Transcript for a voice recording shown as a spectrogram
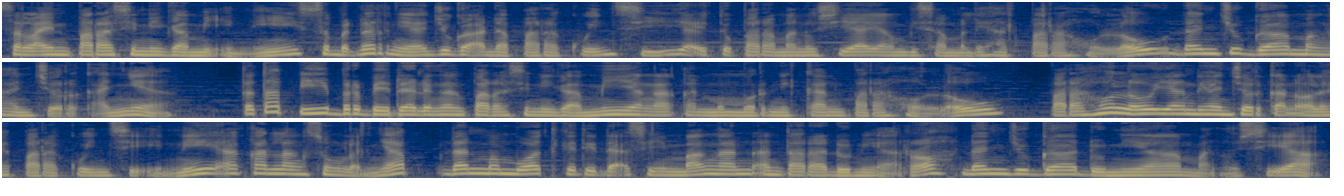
Selain para Shinigami ini, sebenarnya juga ada para Quincy, yaitu para manusia yang bisa melihat para Hollow dan juga menghancurkannya. Tetapi berbeda dengan para Shinigami yang akan memurnikan para Hollow, para Hollow yang dihancurkan oleh para Quincy ini akan langsung lenyap dan membuat ketidakseimbangan antara dunia roh dan juga dunia manusia.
